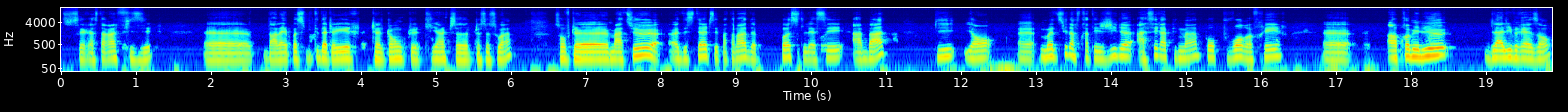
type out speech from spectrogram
ses restaurants physiques dans l'impossibilité d'accueillir quelconque client que ce, soit. Sauf que Mathieu a décidé avec ses partenaires de ne pas se laisser abattre. Puis ils ont modifié leur stratégie assez rapidement pour pouvoir offrir euh, en premier lieu, de la livraison.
